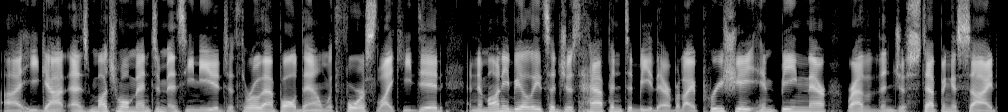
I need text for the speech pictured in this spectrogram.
Uh, he got as much momentum as he needed to throw that ball down with force like he did. And Nemanja Bjelica just happened to be there. But I appreciate him being there rather than just stepping aside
